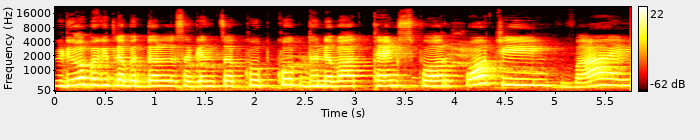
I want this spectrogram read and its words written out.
व्हिडिओ बघितल्याबद्दल सगळ्यांचा खूप खूप धन्यवाद. थँक्स फॉर वॉचिंग बाय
